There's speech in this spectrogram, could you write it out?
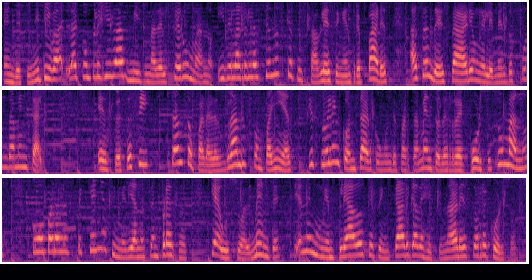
En definitiva, la complejidad misma del ser humano y de las relaciones que se establecen entre pares hacen de esta área un elemento fundamental. Esto es así tanto para las grandes compañías que suelen contar con un departamento de recursos humanos como para las pequeñas y medianas empresas que usualmente tienen un empleado que se encarga de gestionar estos recursos.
